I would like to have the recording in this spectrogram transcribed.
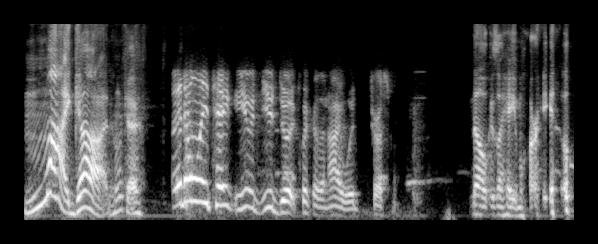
My God. Okay. It only take you. You'd do it quicker than I would. Trust me. No, because I hate Mario.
